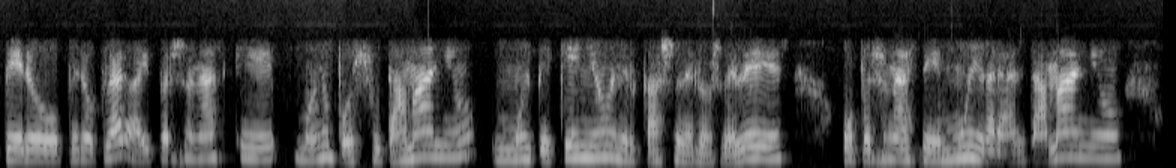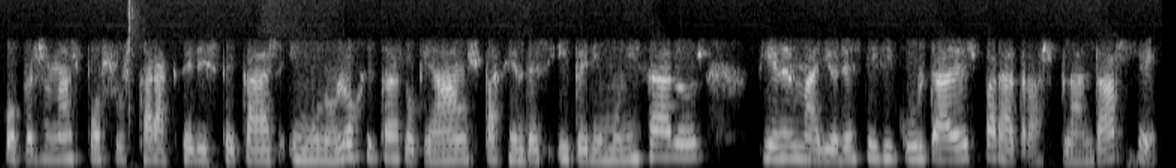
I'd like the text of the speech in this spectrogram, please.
Pero, pero claro, hay personas que, bueno, pues su tamaño, muy pequeño en el caso de los bebés, o personas de muy gran tamaño, o personas por sus características inmunológicas, lo que llamamos pacientes hiperinmunizados, tienen mayores dificultades para trasplantarse.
